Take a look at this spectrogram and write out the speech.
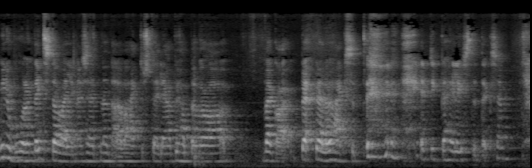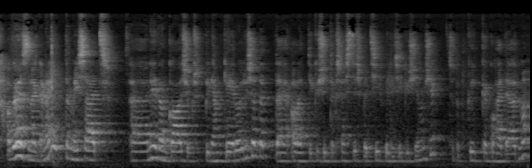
minu puhul on täitsa tavaline see, et nädalavahetustel ja pühapäeva väga pe peale üheksat et ikka helistatakse. aga ühesõnaga näitamised need on ka siuksed pigem keerulised, et äh, alati küsitakse hästi spetsiifilisi küsimusi, sa pead kõike kohe teadma.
